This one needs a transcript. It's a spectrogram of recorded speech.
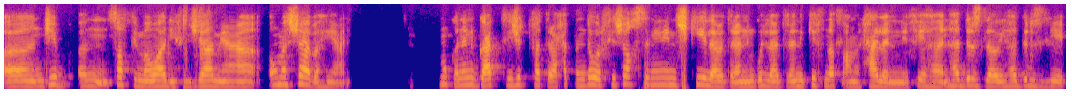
آه نجيب نصفي موادي في الجامعة أو ما شابه يعني. ممكن أنا قعدت جد فترة حتى ندور في شخص إني نشكي له مثلا نقول له مثلا كيف نطلع من الحالة اللي فيها نهدرز له ويهدرز لي.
